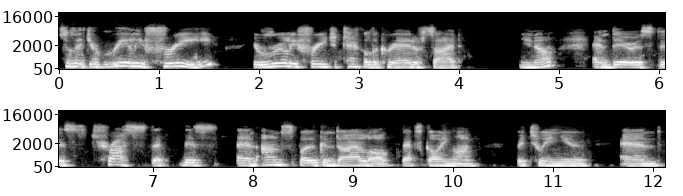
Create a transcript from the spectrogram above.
so that you're really free. You're really free to tackle the creative side, you know? And there is this trust that there's an unspoken dialogue that's going on between you and,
